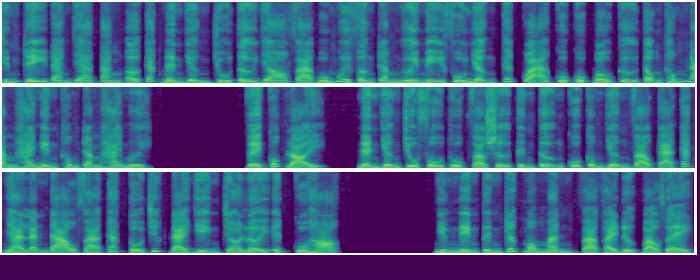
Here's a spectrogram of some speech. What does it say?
chính trị đang gia tăng ở các nền dân chủ tự do và 40% người Mỹ phủ nhận kết quả của cuộc bầu cử tổng thống năm 2020. Về cốt lõi, nền dân chủ phụ thuộc vào sự tin tưởng của công dân vào cả các nhà lãnh đạo và các tổ chức đại diện cho lợi ích của họ. Nhưng niềm tin rất mong manh và phải được bảo vệ.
